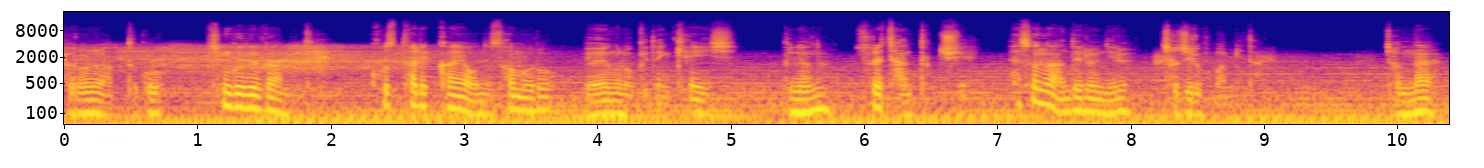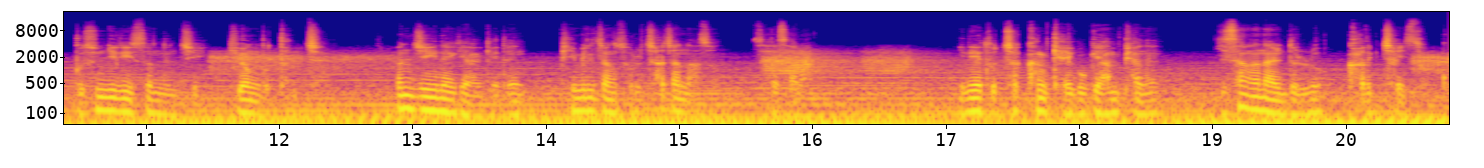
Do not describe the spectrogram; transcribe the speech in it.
결혼을 앞두고 친구들과 함께 코스타리카의 어느 섬으로 여행을 오게 된 케이시. 그녀는 술에 잔뜩 취해 해서는 안 되는 일을 저지르고 맙니다. 전날 무슨 일이 있었는지 기억 못한 채 현지인에게 알게 된 비밀 장소를 찾아 나선 세 사람. 이내 도착한 계곡의 한편은 이상한 알들로 가득 차 있었고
